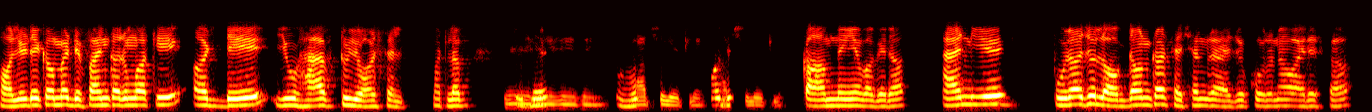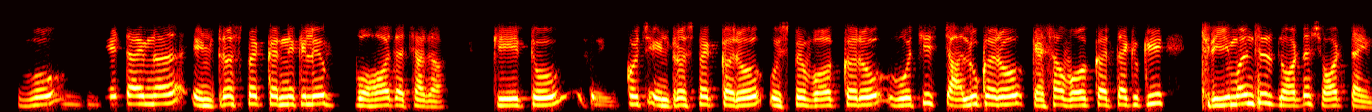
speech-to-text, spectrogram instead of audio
हॉलीडे को मैं डिफाइन करूँगा कि a day you have to yourself मतलब एब्सोल्युटली एब्सोल्युटली काम नहीं है वगैरह। एंड ये पूरा जो लॉकडाउन का सेशन रहा है जो कोरोना वायरस का वो ये टाइम ना इंट्रोस्पेक्ट करने के लिए बहुत अच्छा था कि तो कुछ इंट्रोस्पेक्ट करो उस पर वर्क करो वो चीज़ चालू करो कैसा वर्क करता है क्योंकि three months is not a short time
